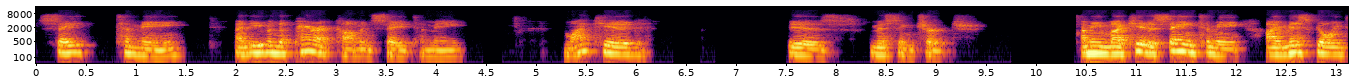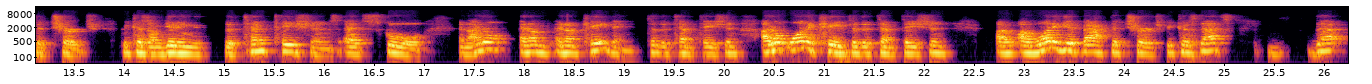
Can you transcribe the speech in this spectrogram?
say to me, and even the parent come and say to me, my kid is missing church. I mean, my kid is saying to me, I miss going to church because I'm getting the temptations at school and I don't and I'm and I'm caving to the temptation. I don't want to cave to the temptation. I, I want to get back to church because that's that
